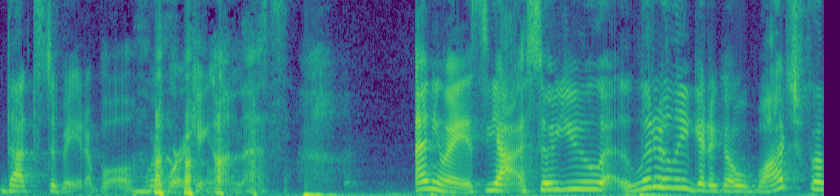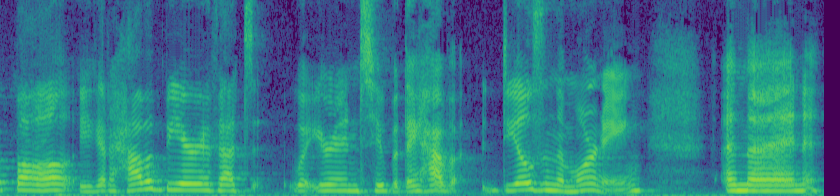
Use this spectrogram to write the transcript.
That's debatable. We're working on this. Anyways, yeah, so you literally get to go watch football. You got to have a beer if that's what you're into, but they have deals in the morning and then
